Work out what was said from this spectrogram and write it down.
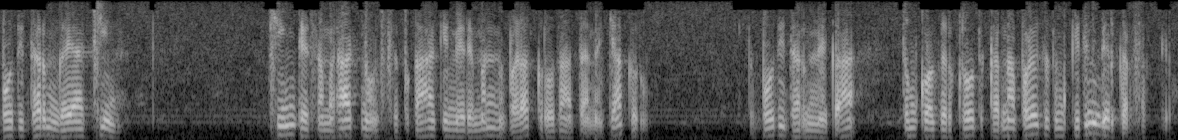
बोधि धर्म गया चीन। चीन के सम्राट ने उससे कहा कि मेरे मन में बड़ा क्रोध आता है, मैं क्या करूँ? तो बोधि धर्म ने कहा, तुमको अगर क्रोध करना पड़े तो तुम कितनी देर कर सकते हो?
